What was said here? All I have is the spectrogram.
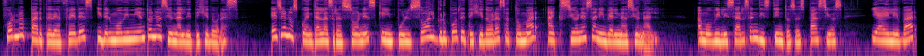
Forma parte de AFEDES y del Movimiento Nacional de Tejedoras. Ella nos cuenta las razones que impulsó al grupo de tejedoras a tomar acciones a nivel nacional, a movilizarse en distintos espacios y a elevar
